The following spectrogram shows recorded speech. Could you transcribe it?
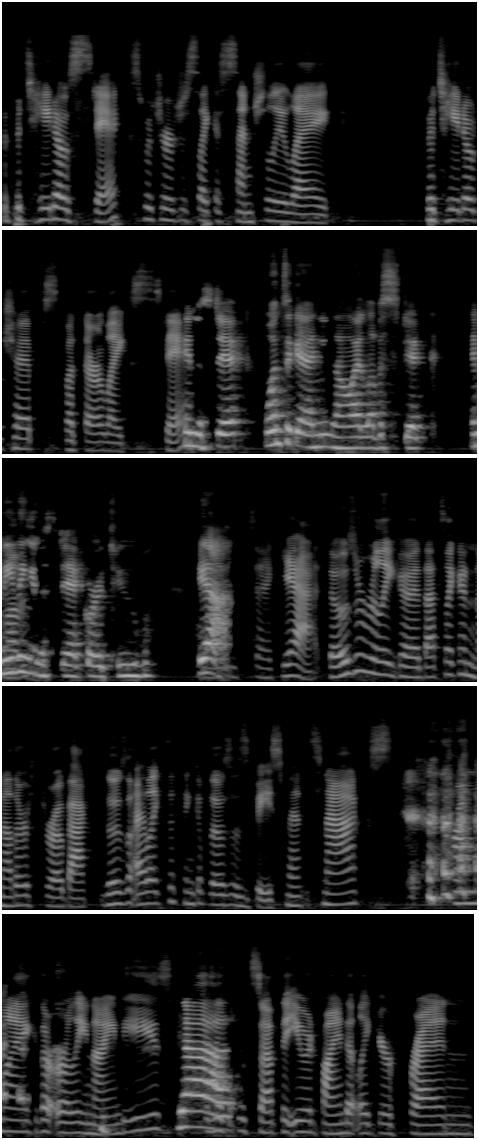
the potato sticks, which are just like essentially like potato chips, but they're like sticks? In a stick. Once again, you know, I love a stick. Love Anything in a stick or a tube. Yeah. Stick. Yeah, those are really good. That's like another throwback. Those I like to think of those as basement snacks from like the early 90s. yeah. So the stuff that you would find at like your friend's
